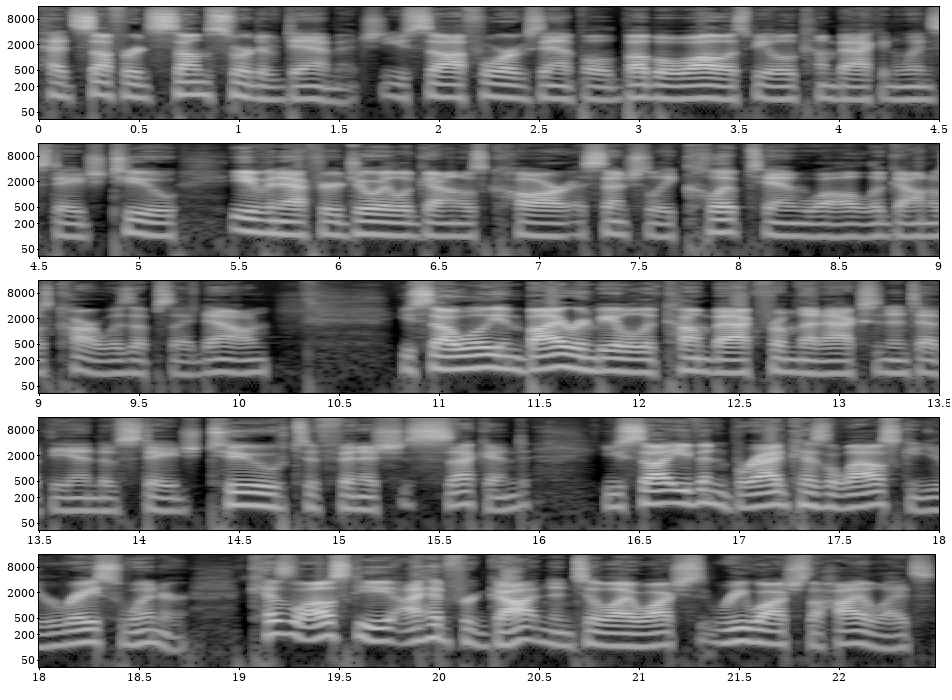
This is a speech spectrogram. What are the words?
had suffered some sort of damage. You saw, for example, Bubba Wallace be able to come back and win stage two, even after Joey Logano's car essentially clipped him while Logano's car was upside down. You saw William Byron be able to come back from that accident at the end of stage two to finish second. You saw even Brad Keselowski, your race winner. Keselowski, I had forgotten until I watched rewatched the highlights.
